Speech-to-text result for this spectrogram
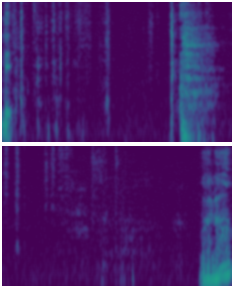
Mais... Voilà.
